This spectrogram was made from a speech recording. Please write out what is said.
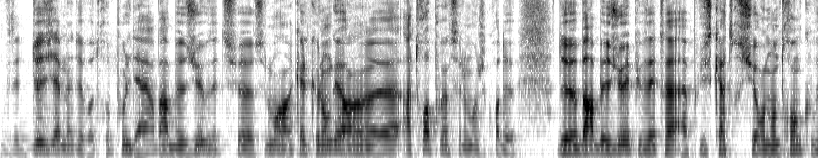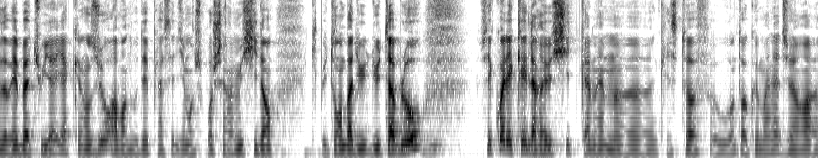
Vous êtes deuxième de votre poule derrière Barbezieux. Vous êtes seulement à quelques longueurs, hein, euh, à 3 points seulement, je crois, de, de Barbezieux. Et puis vous êtes à, plus 4 sur Nontron que vous avez battu il y, a, 15 jours avant de vous déplacer dimanche prochain à Mussidan, qui est plutôt en bas du, tableau. Mhm. C'est quoi les clés de la réussite quand même, euh, Christophe, vous en tant que manager euh,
